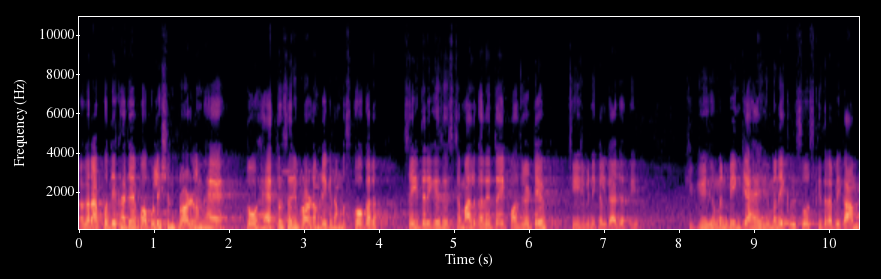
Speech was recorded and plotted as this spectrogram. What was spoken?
अगर आपको देखा जाए पॉपुलेशन प्रॉब्लम है तो है तो सही प्रॉब्लम लेकिन हम उसको अगर सही तरीके से इस्तेमाल करें तो एक पॉजिटिव चीज़ भी निकल के आ जाती है। क्योंकि ह्यूमन बींग क्या है? ह्यूमन एक रिसोर्स की तरह भी काम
